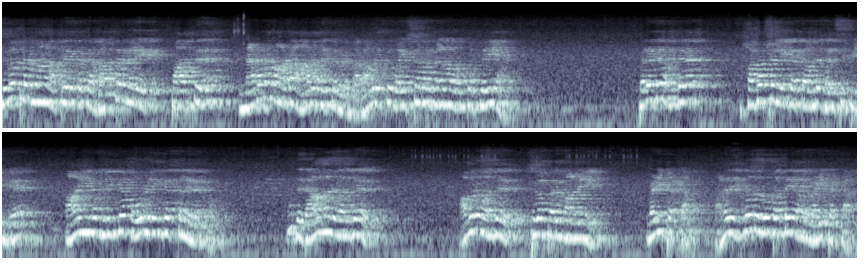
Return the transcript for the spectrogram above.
சிவபெருமான் அப்பேற்பட்ட பக்தர்களை பார்த்து நடனமாட ஆரம்பித்து விடுவார். அவருக்கு வைஷ்ணவர்கள்லாம் ரொம்ப தெரியும் பிறகு அந்த சகசலிங்கத்தை வந்து தரிசிப்பீங்க. ஆயிரம் லிங்கம் ஒரு லிங்கத்தில் இருக்கும். அந்த ராமர் வந்து அவரும் வந்து சிவபெருமானை வழிபட்டார். அல்லது இன்னொரு ரூபத்தை அவர் வழிபட்டார்.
